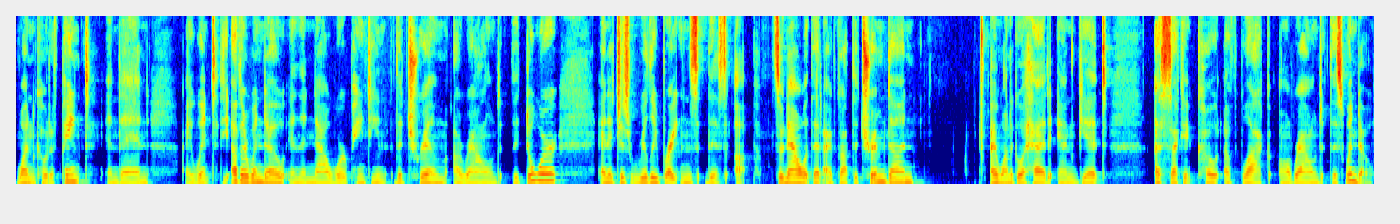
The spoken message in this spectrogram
one coat of paint, and then I went to the other window and then now we're painting the trim around the door and it just really brightens this up. So now that I've got the trim done, I want to go ahead and get a second coat of black around this window.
